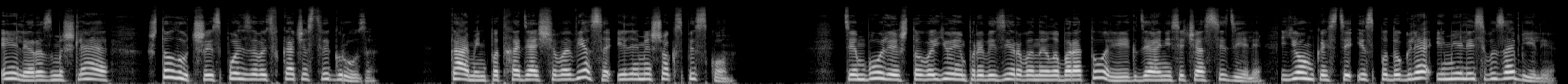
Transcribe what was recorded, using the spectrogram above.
Эля, размышляя, что лучше использовать в качестве груза. Камень подходящего веса или мешок с песком. Тем более, что в ее импровизированной лаборатории, где они сейчас сидели, емкости из-под угля имелись в изобилии.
